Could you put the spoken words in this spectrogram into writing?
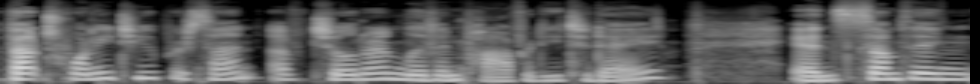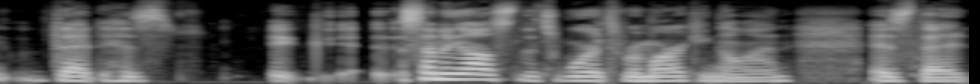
About 22% of children live in poverty today. And something that has something else that's worth remarking on is that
